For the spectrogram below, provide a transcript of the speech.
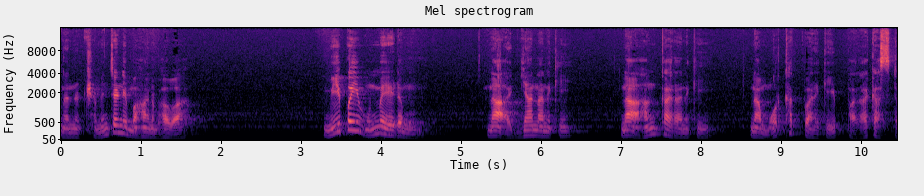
నన్ను క్షమించండి మహానుభావ మీపై ఉమ్మేయడం నా అజ్ఞానానికి నా అహంకారానికి నా మూర్ఖత్వానికి పరాకాష్ట.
